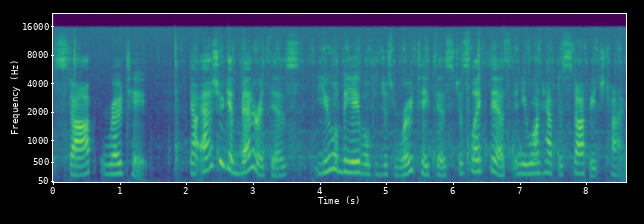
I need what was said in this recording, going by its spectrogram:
stop, rotate. Now as you get better at this, you will be able to just rotate this just like this and you won't have to stop each time.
